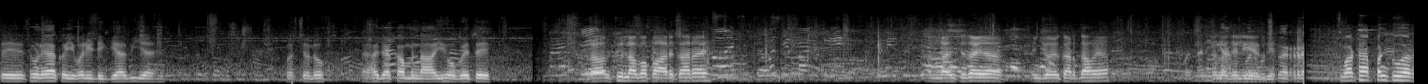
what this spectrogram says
ਤੇ ਸੁਣਿਆ ਕਈ ਵਾਰੀ ਡਿੱਗਿਆ ਵੀ ਹੈ ਪਰ ਚਲੋ ਇਹੋ ਜਿਹਾ ਕੰਮ ਨਾ ਹੀ ਹੋਵੇ ਤੇ ਰਾਮ ਝੂਲਾ ਆਪਾਂ ਪਾਰ ਕਰ ਰਹੇ ਲੰਚ ਦਾ ਇੰਜੋਏ ਕਰਦਾ ਹੋਇਆ। ਚਲੋ ਚਲੀਏ ਅੱਗੇ। ਵਾਟ ਹੈਪਨ ਟੂ ਹਰ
